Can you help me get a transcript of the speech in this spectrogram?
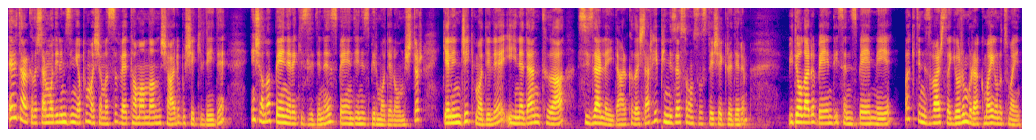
Evet arkadaşlar modelimizin yapım aşaması ve tamamlanmış hali bu şekildeydi. İnşallah beğenerek izlediniz. Beğendiğiniz bir model olmuştur. Gelincik modeli iğneden tığa sizlerleydi arkadaşlar. Hepinize sonsuz teşekkür ederim. Videoları beğendiyseniz beğenmeyi, vaktiniz varsa yorum bırakmayı unutmayın.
